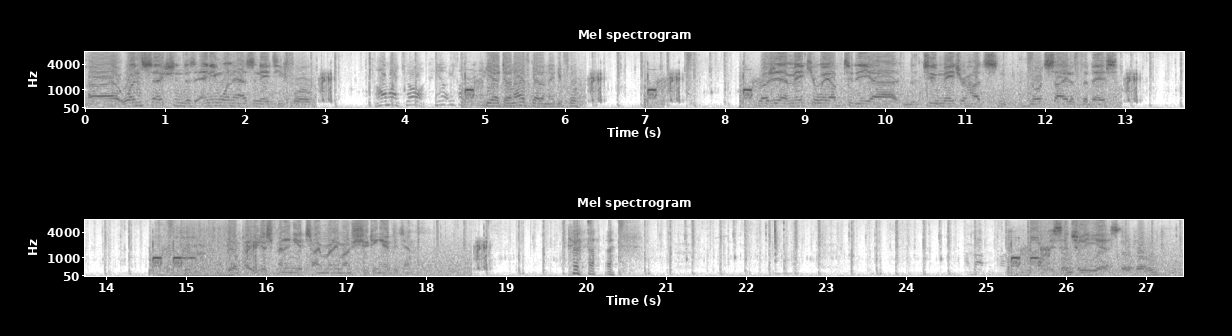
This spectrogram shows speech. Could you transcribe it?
Uh, one section, does anyone has an 84? Oh my god, can you not use like Yeah, Don, I've got an 84. Roger that, make your way up to the, uh, the two major huts north side of the base. Bilbo, you're just spending your time running around shooting everything. I'm laughing for Essentially, yes, got a problem.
